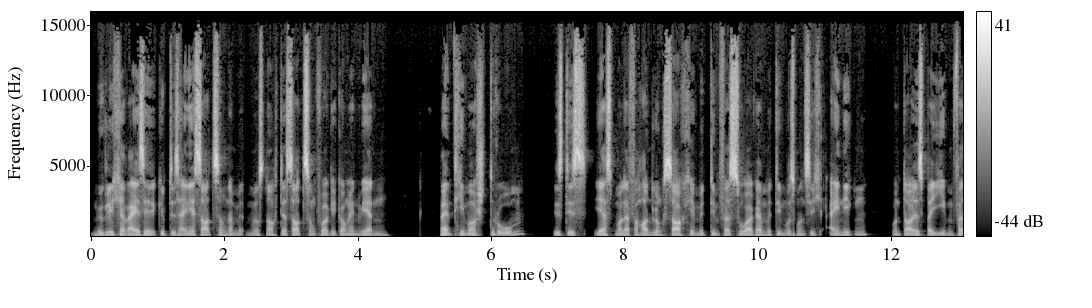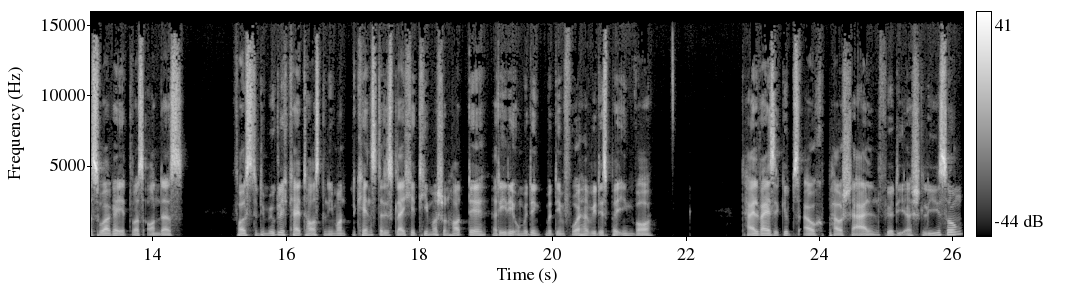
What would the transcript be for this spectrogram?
möglicherweise gibt es eine Satzung, damit muss nach der Satzung vorgegangen werden. Beim Thema Strom ist es erstmal eine Verhandlungssache mit dem Versorger, mit dem muss man sich einigen und da ist bei jedem Versorger etwas anders. Falls du die Möglichkeit hast und jemanden kennst, der das gleiche Thema schon hatte, rede unbedingt mit dem vorher, wie das bei ihm war. Teilweise gibt's auch Pauschalen für die Erschließung.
